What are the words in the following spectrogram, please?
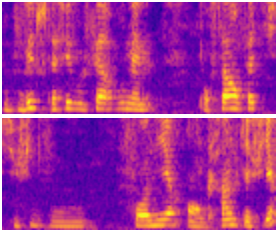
vous pouvez tout à fait vous le faire vous-même. Pour ça, en fait, il suffit de vous fournir en grains de kéfir.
